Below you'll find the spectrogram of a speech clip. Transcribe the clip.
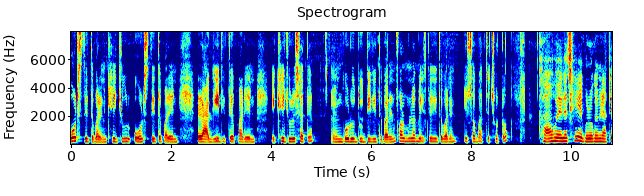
ওটস দিতে পারেন, খেজুর ওটস দিতে পারেন, রাগি দিতে পারেন খেজুরের সাথে গরুর দুধ দিয়ে দিতে পারেন ফর্মুলা মিল্ক দিয়ে দিতে পারেন, যেসব বাচ্চা ছোট। খাওয়া হয়ে গেছে, এবার ওকে আমি রাতে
